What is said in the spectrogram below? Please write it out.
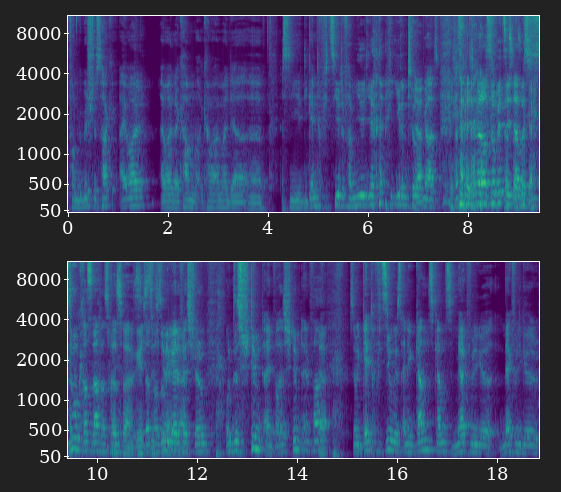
von gemischtes Hack einmal. Einmal, da kam, kam einmal der, äh, dass die, die gentrifizierte Familie ihren Türken Ja. hat. Das finde ich immer noch so witzig, Das war da so muss ich geil. so krass lachen. Das, Das ich, war Das richtig war so eine geil, geile ja. Feststellung. Und es stimmt einfach, es stimmt einfach. Ja. So, Gentrifizierung ist eine ganz, ganz merkwürdige, merkwürdige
